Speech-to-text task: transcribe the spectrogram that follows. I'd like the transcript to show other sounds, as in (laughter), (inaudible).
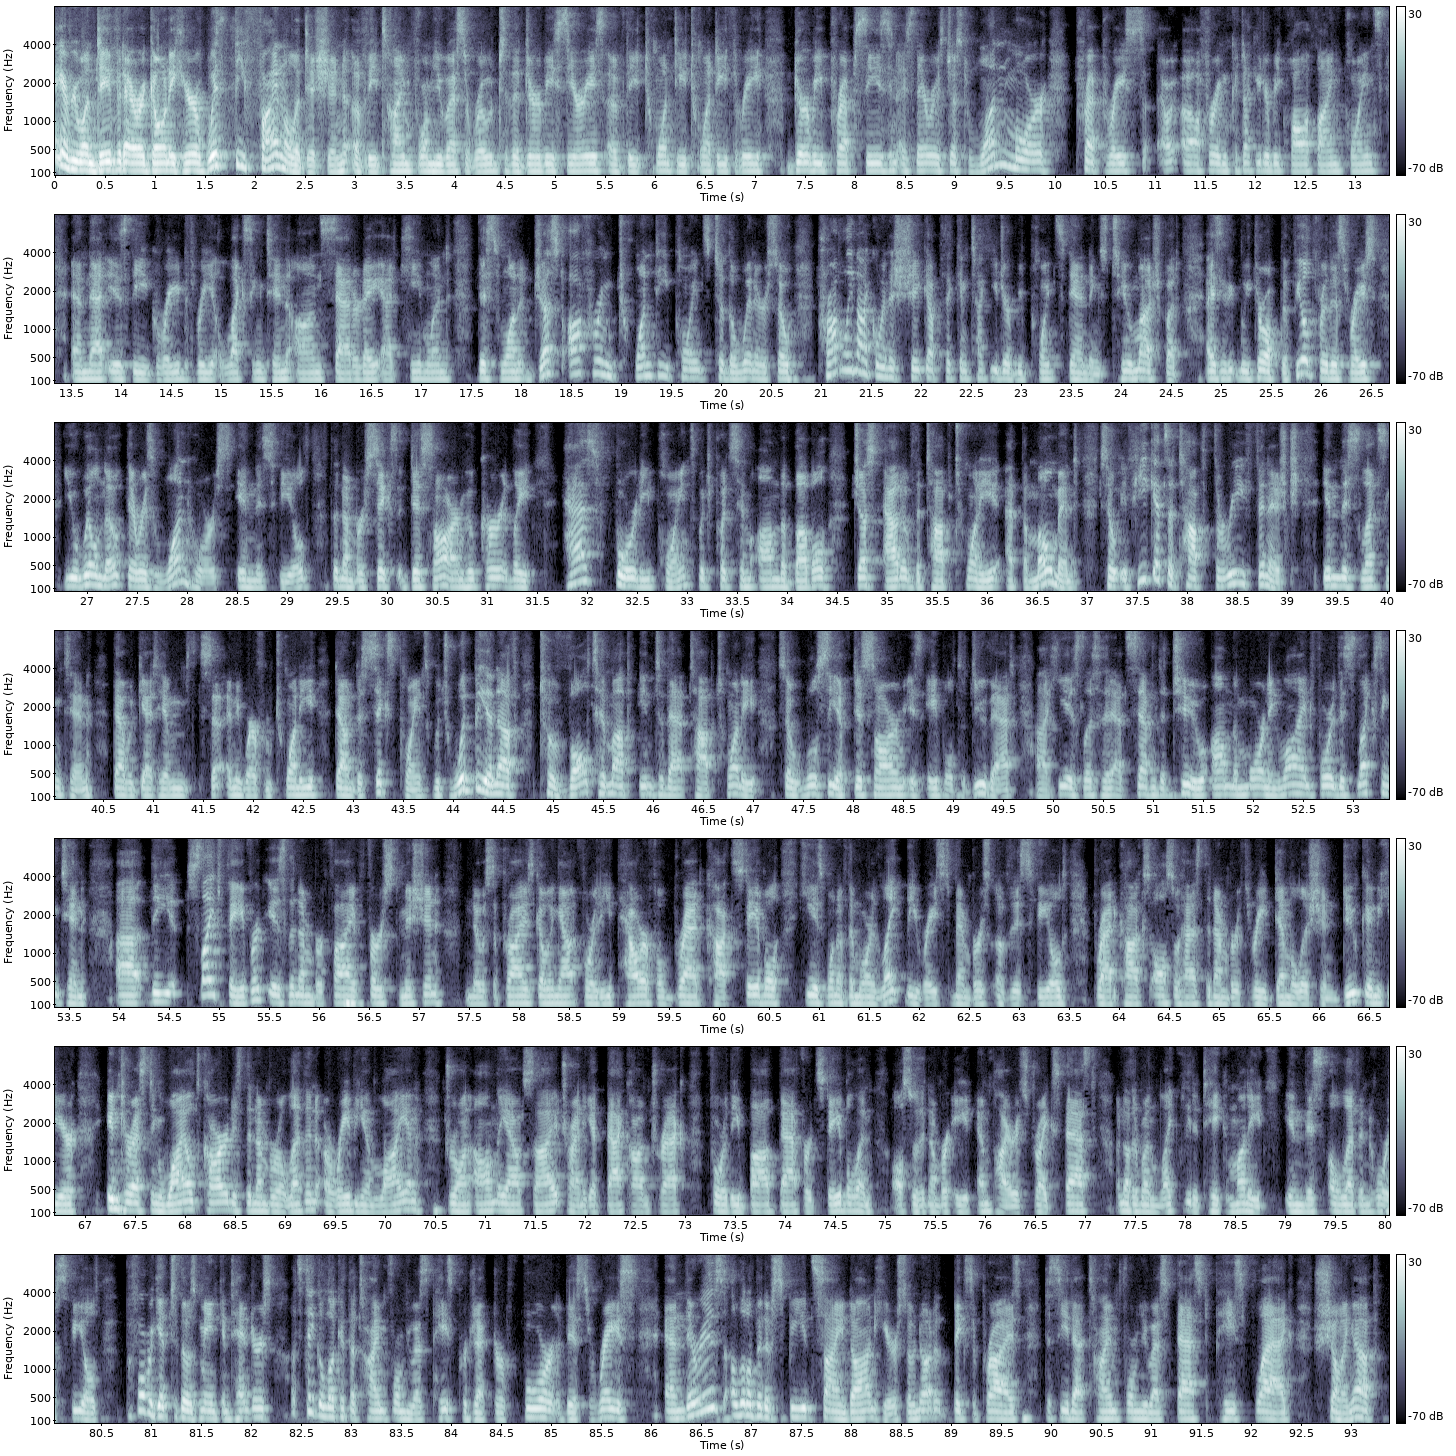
Hey everyone, David Aragona here with the final edition of the Timeform US Road to the Derby series of the 2023 Derby prep season, as there is just one more prep race uh, offering Kentucky Derby qualifying points, and that is the Grade 3 Lexington on Saturday at Keeneland. This one just offering 20 points to the winner, so probably not going to shake up the Kentucky Derby point standings too much, but as we throw up the field for this race, you will note there is one horse in this field, the number six Disarm, who currently has 40 points, which puts him on the bubble just out of the top 20 at the moment. So if he gets a top three finish in this Lexington, that would get him anywhere from 20 down to six points, which would be enough to vault him up into that top 20. So we'll see if Disarm is able to do that. Uh, he is listed at seven to two on the morning line for this Lexington. Uh, the slight favorite is the number five First Mission. No surprise going out for the powerful Brad Cox stable. He is one of the more lightly raced members of this field. Brad Cox also has the number three Demolition Duke in here. Interesting wild card is the number 11 Arabian Lion, drawn on the outside, trying to get back on track for the Bob Baffert stable, and also the number eight Empire Strikes Fast, another one likely to take money in this 11 horse field. Before we get to those main contenders, let's take a look at the Timeform US pace projector for this race. And there is a little bit of speed signed on here, so not a big surprise to see that Timeform US fast pace flag showing up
